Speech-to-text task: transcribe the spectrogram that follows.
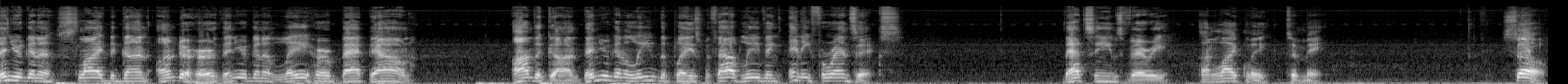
then you're going to slide the gun under her. Then you're going to lay her back down on the gun. Then you're going to leave the place without leaving any forensics. That seems very unlikely to me. So,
